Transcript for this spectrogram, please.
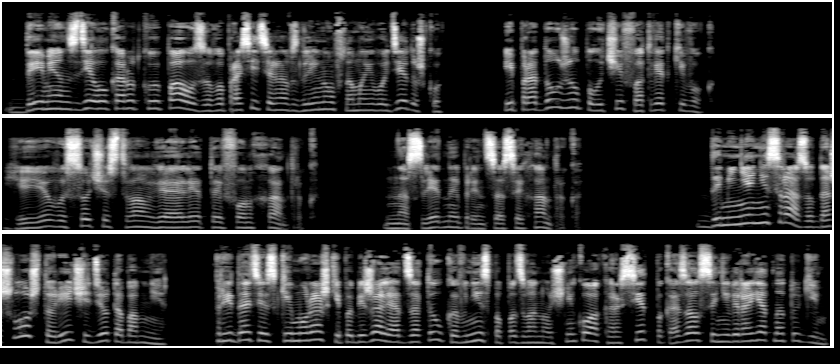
Дэмиан сделал короткую паузу, вопросительно взглянув на моего дедушку, и продолжил, получив в ответ кивок. Ее высочеством Виолеттой фон Хантрок, наследной принцессой Хантрока. До меня не сразу дошло, что речь идет обо мне. Предательские мурашки побежали от затылка вниз по позвоночнику, а корсет показался невероятно тугим.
